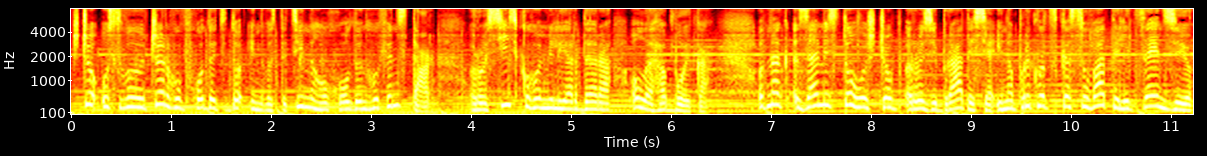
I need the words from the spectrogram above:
що у свою чергу входить до інвестиційного холдингу Фінстар російського мільярдера Олега Бойка. Однак, замість того, щоб розібратися і, наприклад, скасувати ліцензію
